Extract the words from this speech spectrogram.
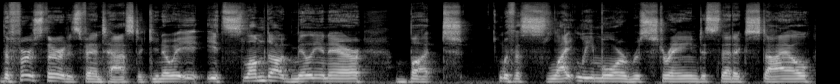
the first third is fantastic. You know, it, it's Slumdog Millionaire, but with a slightly more restrained aesthetic style,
